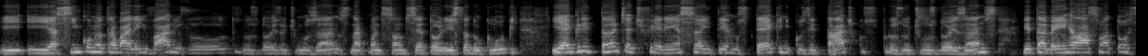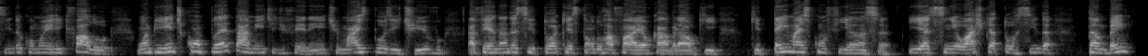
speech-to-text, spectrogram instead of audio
E, e, assim como eu trabalhei em vários outros nos dois últimos anos, na condição de setorista do clube, e é gritante a diferença em termos técnicos e táticos para os últimos dois anos, e também em relação à torcida, como o Henrique falou. Um ambiente completamente diferente, mais positivo. A Fernanda citou a questão do Rafael Cabral, que, que tem mais confiança, e assim, eu acho que a torcida também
